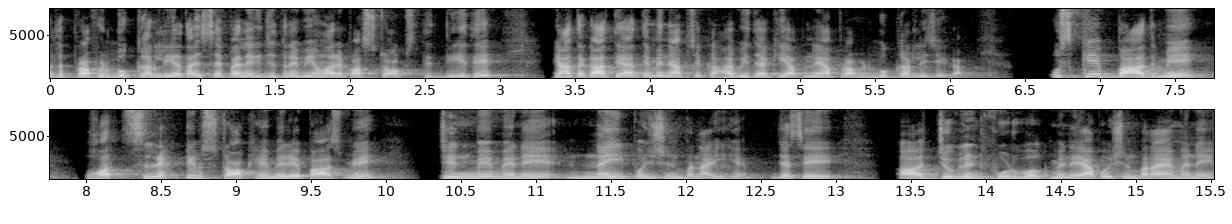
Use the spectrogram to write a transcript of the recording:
मतलब प्रॉफिट बुक कर लिया था। इससे पहले कि जितने भी हमारे पास स्टॉक्स दिए थे, यहाँ तक आते आते मैंने आपसे कहा भी था कि अपने आप प्रॉफिट बुक कर लीजिएगा। उसके बाद में बहुत सिलेक्टिव स्टॉक है मेरे पास में, जिनमें मैंने नई पोजिशन बनाई है। जैसे जुबलेंट फ़ूड वर्क में नया पोजिशन बनाया मैंने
